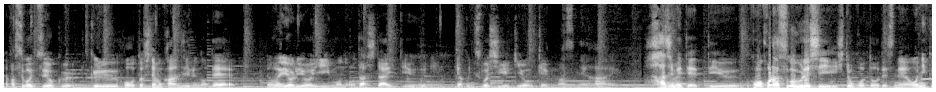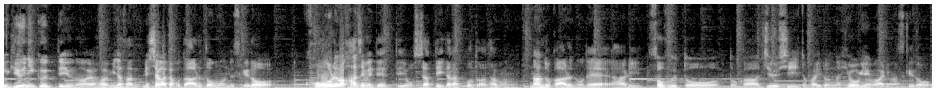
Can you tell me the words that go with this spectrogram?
やっぱすごい強く作る方としても感じるのでより良いものを出したいっていうふうに逆にすごい刺激を受けますね。はい。初めてっていうこれはすごい嬉しい一言ですね。お肉牛肉っていうのはやはり皆さん召し上がったことあると思うんですけどこれは初めてっておっしゃっていただくことは多分何度かあるのでやはりソフトとかジューシーとかいろんな表現はありますけど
